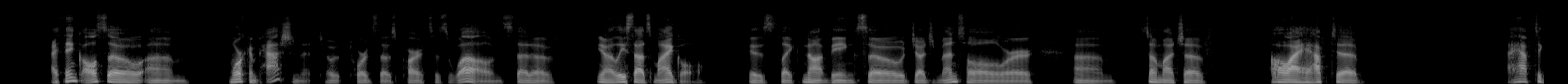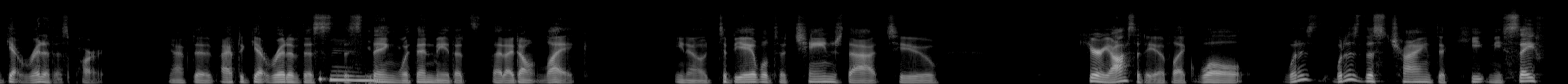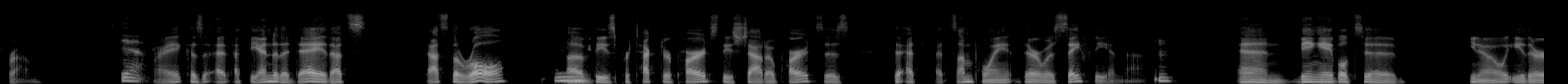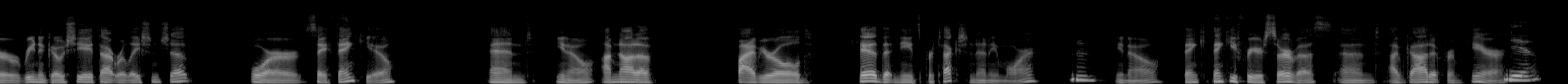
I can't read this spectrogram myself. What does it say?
I think also um, more compassionate to, towards those parts as well, instead of, you know, at least that's my goal is like not being so judgmental or um, so much of, oh, I have to, I have to get rid of this part. I have to, I have to get rid of this this Mm. thing within me that's that I don't like. You know, to be able to change that to curiosity of like, well, what is what is this trying to keep me safe from? Yeah. Right? Because at, at the end of the day, that's that's the role Mm. of these protector parts, these shadow parts, is that at, at some point there was safety in that. Mm. And being able to, you know, either renegotiate that relationship or say thank you. And, you know, I'm not a five year old kid that needs protection anymore. Mm. You know, thank you, thank you for your service. And I've got it from here. Yeah.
